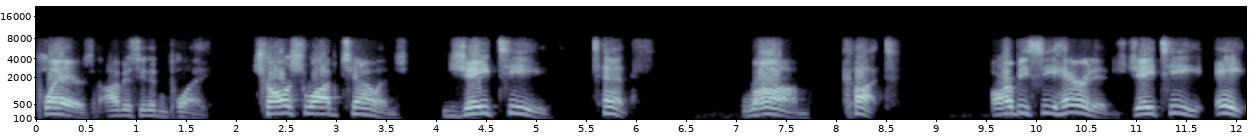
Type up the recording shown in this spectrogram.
Players obviously didn't play. Charles Schwab Challenge. JT 10th. Rahm, cut. RBC Heritage, JT, 8th.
